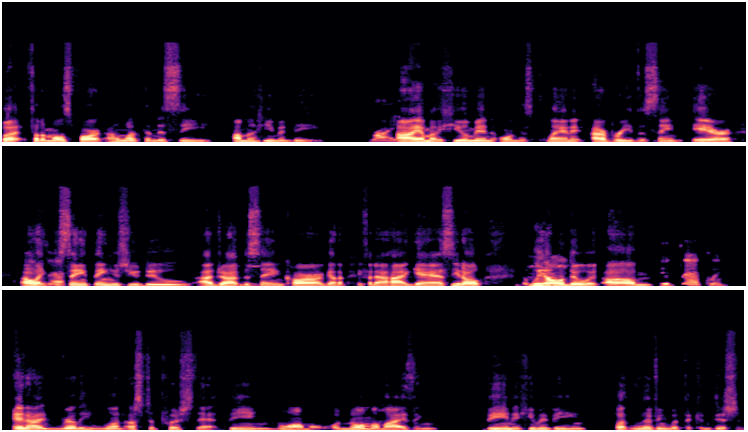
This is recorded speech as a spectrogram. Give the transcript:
But for the most part, I want them to see I'm a human being. Right. I am a human on this planet. I breathe the same air. I exactly. like the same things you do. I drive the mm-hmm. same car. I got to pay for that high gas. You know, we mm-hmm. all do it. Um, exactly. And I really want us to push that being normal or mm-hmm. normalizing being a human being but living with the condition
